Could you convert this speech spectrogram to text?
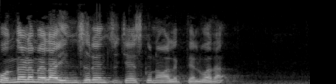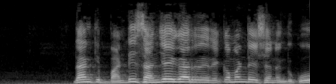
పొందడం ఎలా ఇన్సూరెన్స్ చేసుకున్న వాళ్ళకి తెలియదా? దానికి బండి సంజయ్ గారి రికమెండేషన్ ఎందుకు?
